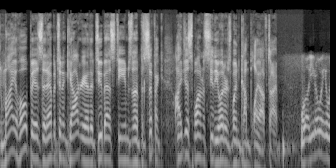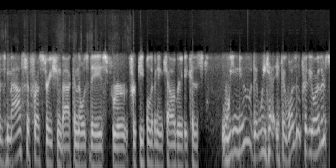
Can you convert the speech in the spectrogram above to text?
My hope is that Edmonton and Calgary are the two best teams in the Pacific. I just want to see the Oilers win come playoff time. Well, you know, it was massive frustration back in those days for, for people living in Calgary because we knew that we had, if it wasn't for the Oilers,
